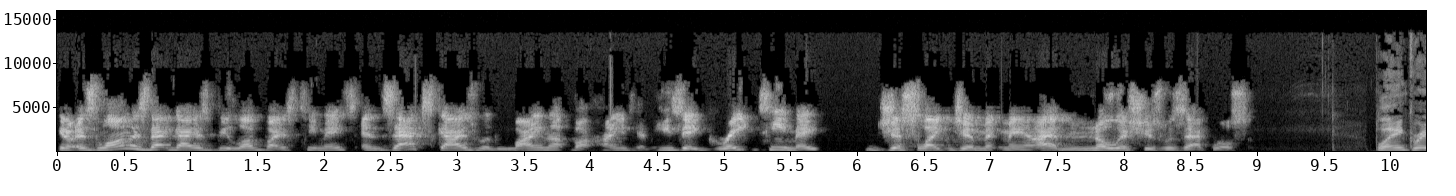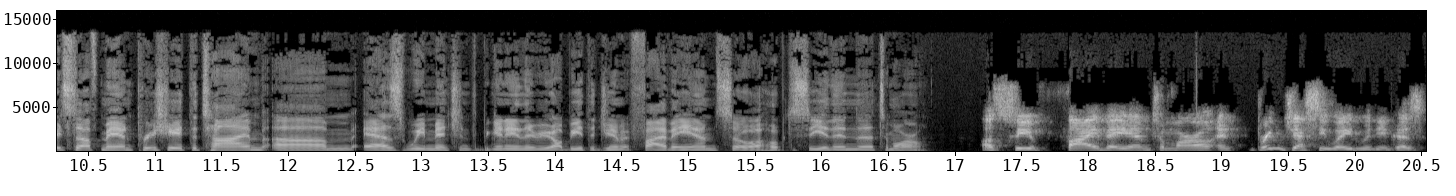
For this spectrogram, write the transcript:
you know, as long as that guy is beloved by his teammates and Zach's guys would line up behind him, he's a great teammate, just like Jim McMahon. I have no issues with Zach Wilson. Blaine, great stuff, man. Appreciate the time. Um, as we mentioned at the beginning of the interview, I'll be at the gym at 5 a.m., so I hope to see you then uh, tomorrow. I'll see you 5 a.m. tomorrow, and bring Jesse Wade with you because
